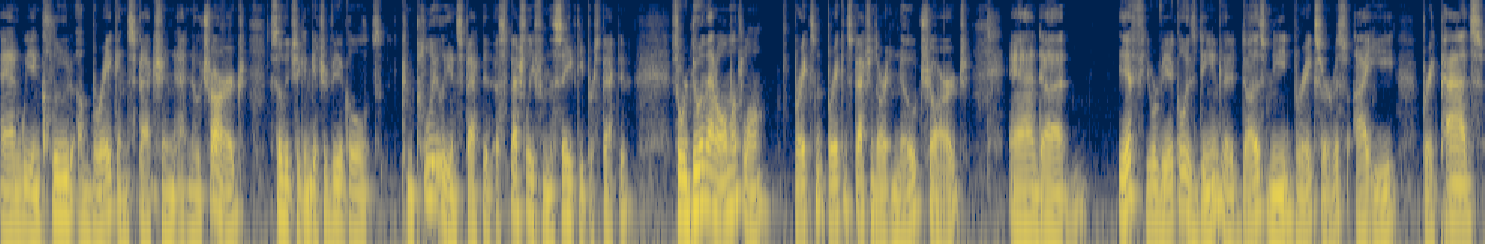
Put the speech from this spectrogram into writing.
and we include a brake inspection at no charge, so that you can get your vehicles completely inspected, especially from the safety perspective. So we're doing that all month long. Brakes, brake inspections are at no charge. And uh, if your vehicle is deemed that it does need brake service, i.e., brake pads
